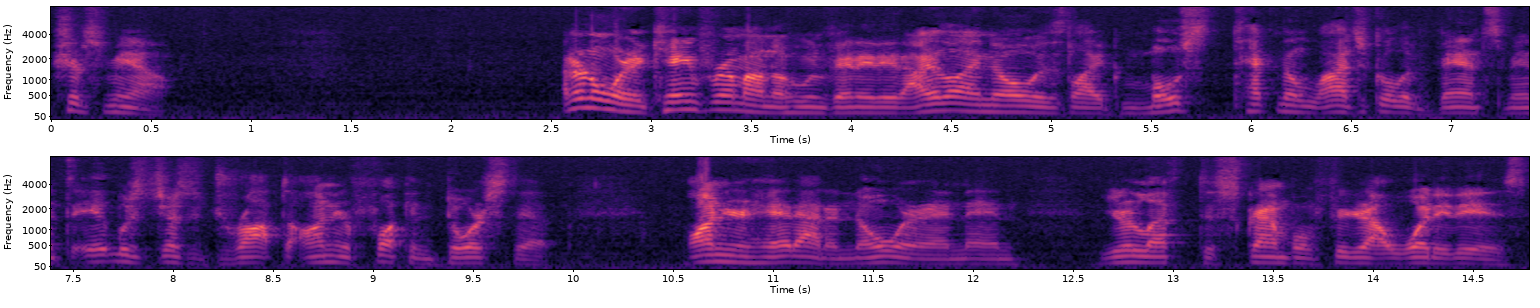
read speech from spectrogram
trips me out. I don't know where it came from. I don't know who invented it. All I know is like most technological advancements, it was just dropped on your fucking doorstep, on your head out of nowhere, and then you're left to scramble and figure out what it is.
